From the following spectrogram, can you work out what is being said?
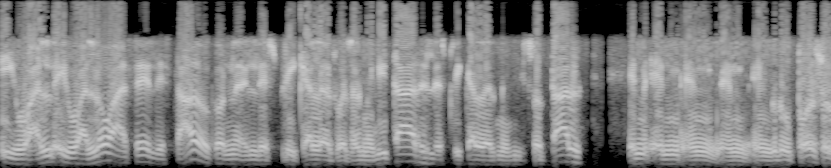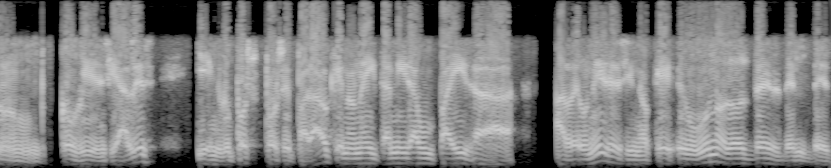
igual, igual lo hace el Estado, con le explica a las fuerzas militares, le explica al ministro tal, en, en, en grupos um, confidenciales y en grupos por separado que no necesitan ir a un país a, reunirse, sino que uno o dos de,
